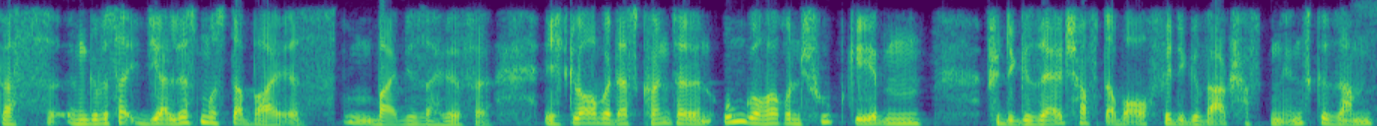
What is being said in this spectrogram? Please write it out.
dass ein gewisser Idealismus dabei ist bei dieser Hilfe. Ich glaube, das könnte einen ungeheuren Schub geben für die Gesellschaft, aber auch für die Gewerkschaften insgesamt.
